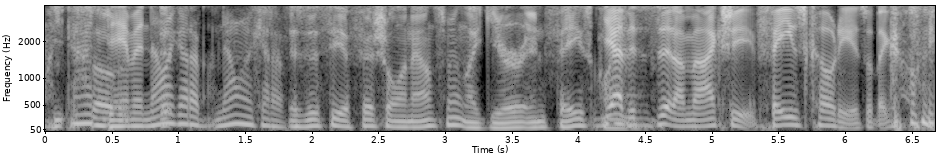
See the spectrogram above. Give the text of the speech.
Oh my god So, damn it! Now uh, I gotta. Now I gotta. Is this the official announcement? Like you're in FaZe clan? Yeah, this is it. I'm actually FaZe Cody is what they call me.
